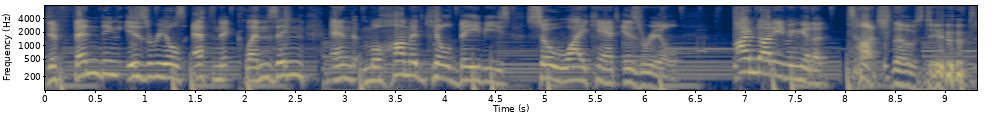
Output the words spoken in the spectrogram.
Defending Israel's Ethnic Cleansing and Muhammad Killed Babies, So Why Can't Israel? I'm not even gonna touch those, dude.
